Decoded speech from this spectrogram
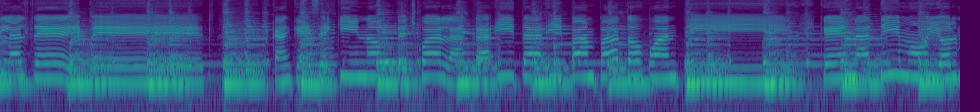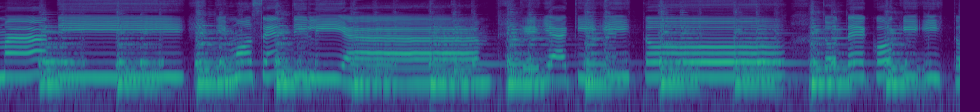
ni pilaltepet. Canque sequino, techcualanca, ita y pampato juanti, que natimo yolmati, timo sentilia, que yaki isto, toteco ki isto.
